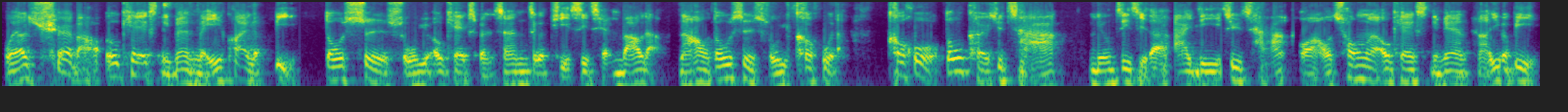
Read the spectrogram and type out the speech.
我要确保 OKX 里面每一块的币都是属于 OKX 本身这个体系钱包的，然后都是属于客户的，客户都可以去查，利用自己的 ID 去查。哇，我充了 OKX 里面啊一个币，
